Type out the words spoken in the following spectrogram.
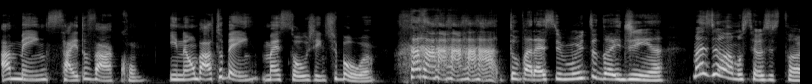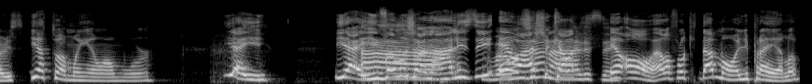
Amém, sai do vácuo. E não bato bem, mas sou gente boa. tu parece muito doidinha. Mas eu amo seus stories. E a tua mãe é um amor. E aí? E aí, Ah, vamos de análise. vamos eu de acho que ela. análise. eu- ó, ela falou que dá mole pra ela.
